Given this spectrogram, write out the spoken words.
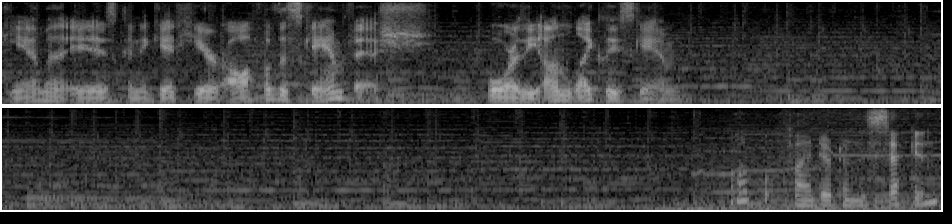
Gamma is going to get here off of the scamfish or the unlikely scam? Well, we'll find out in a second.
